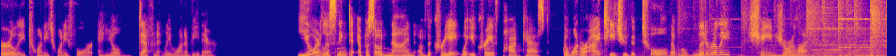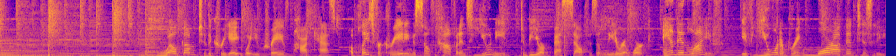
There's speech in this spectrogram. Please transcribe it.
early 2024, and you'll definitely want to be there. You are listening to episode nine of the Create What You Crave podcast, the one where I teach you the tool that will literally change your life. Welcome to the Create What You Crave podcast, a place for creating the self confidence you need to be your best self as a leader at work and in life. If you want to bring more authenticity,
